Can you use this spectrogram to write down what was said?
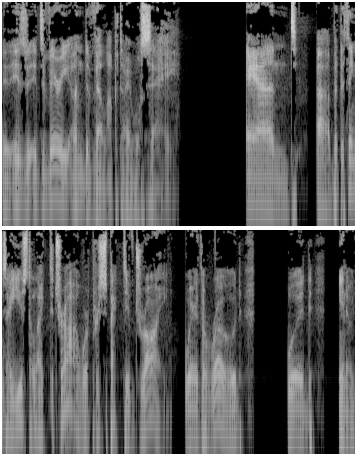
it is it's very undeveloped, I will say. And uh, but the things I used to like to draw were perspective drawing, where the road would you know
